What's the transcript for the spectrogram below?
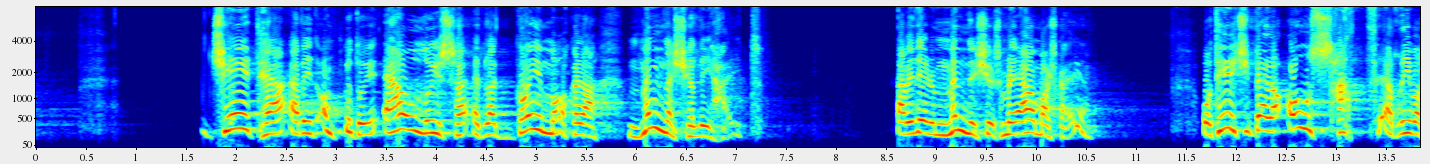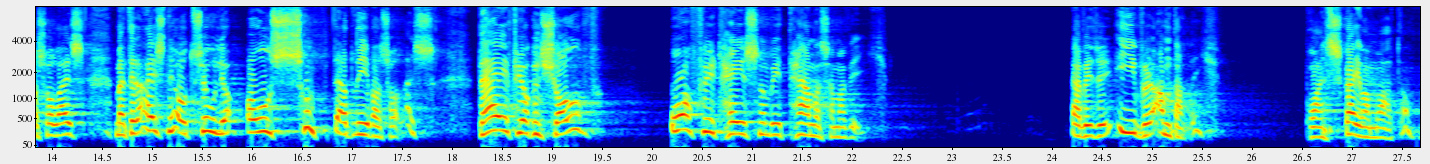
gjør til at vi ikke du avlyser eller gøyme akkara menneskelighet. At vi er mennesker som er avmarska i. Og det er ikke bare åsatt at livet så leis, men det er eisne utrolig åsunt at livet så leis. Bæg for jokken selv og for deg som vi tjener sammen vi. Er vi er iver andalig på en skaiva måte.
